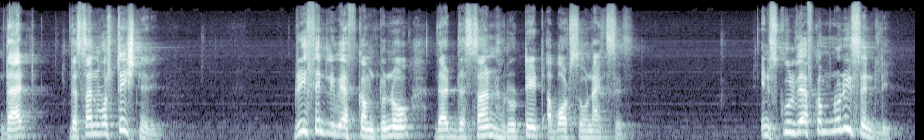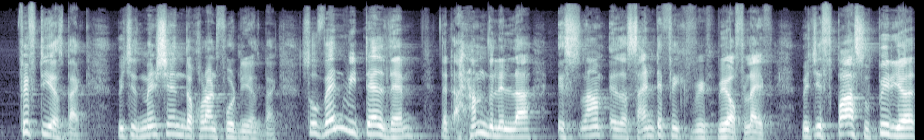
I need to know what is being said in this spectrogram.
that the sun was stationary. Recently, we have come to know that the sun rotates about its own axis. In school, we have come recently, 50 years back, which is mentioned in the Quran 14 years back. So when we tell them that Alhamdulillah, Islam is a scientific way of life, which is far superior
